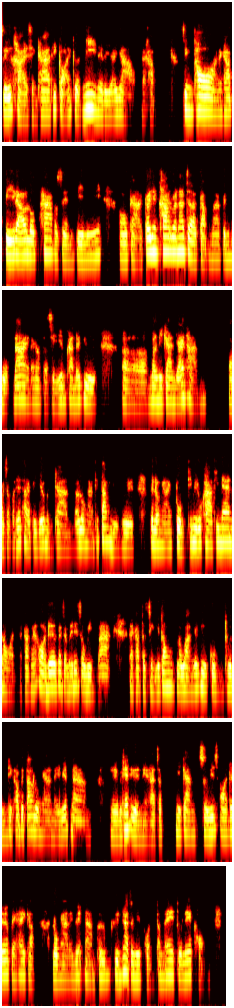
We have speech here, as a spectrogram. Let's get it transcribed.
ซื้อขายสินค้าที่ก่อให้เกิดหนี้ในระยะยาวนะครับ สิงทอนะครับ ปีแล้วลบ 5%ปีนี้โอกาสก็ยังคาดว่าน่าจะกลับมาเป็นบวกได้นะครับ แต่สิ่งที่สำคัญก็คืออ่มันมีการย้ายฐานออกจากประเทศไทยไปเยอะเหมือนกัน แล้วโรงงานที่ตั้งอยู่คือเป็นโรงงานกลุ่มที่มีลูกค้าที่แน่นอนนะครับงั้นออเดอร์ก็จะไม่ได้สวิงมากนะครับ แต่สิ่งที่ต้องระวังก็คือกลุ่มทุนที่เข้าไปตั้งโรงงานในเวียดนาม หรือประเทศอื่นเนี่ยอาจจะมีการสวิตช์ออร์เดอร์ไปให้กับโรงงานในเวียดนามเพิ่มขึ้นน่าจะมีผลทำให้ตัวเลขของ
